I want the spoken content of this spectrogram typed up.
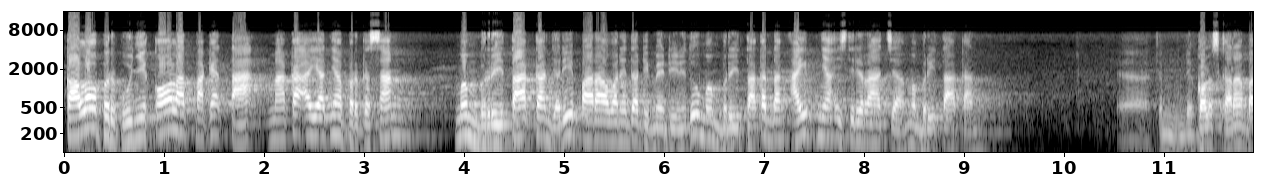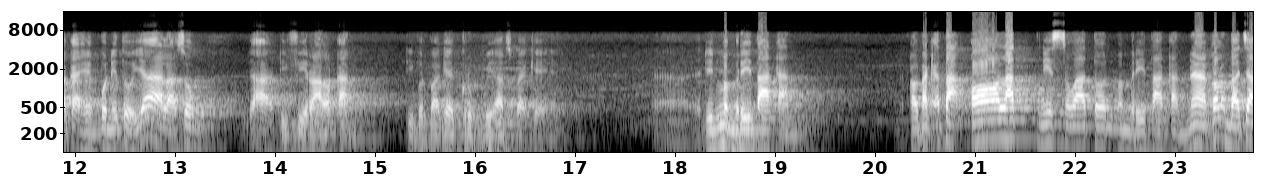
Kalau berbunyi kolat pakai tak, maka ayatnya berkesan memberitakan. Jadi para wanita di Medina itu memberitakan tentang aibnya istri raja, memberitakan. Ya, kalau sekarang pakai handphone itu ya langsung ya diviralkan di berbagai grup WA sebagainya. Jadi memberitakan. Kalau pakai tak kolat niswatun memberitakan. Nah kalau baca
